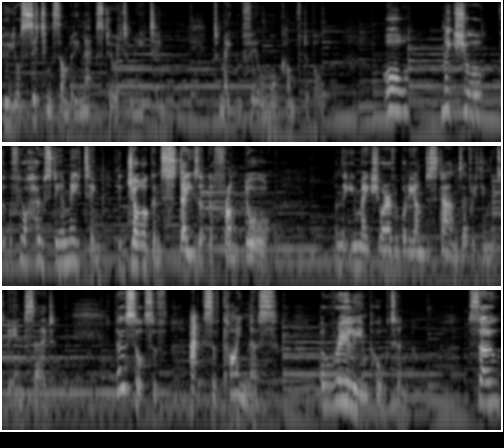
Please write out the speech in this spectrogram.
who you're sitting somebody next to at a meeting to make them feel more comfortable. Or make sure that if you're hosting a meeting, the jargon stays at the front door and that you make sure everybody understands everything that's being said. Those sorts of acts of kindness are really important. So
